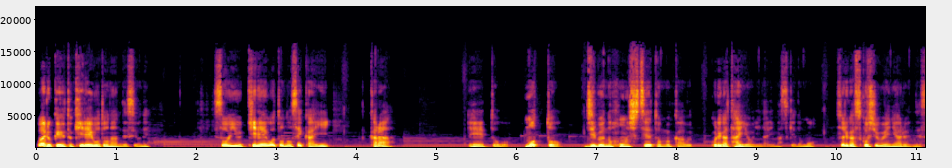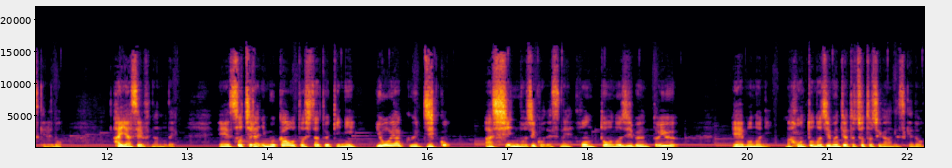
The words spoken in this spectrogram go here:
悪く言うと綺麗事なんですよね。そういう綺麗事の世界から、えっ、ー、と、もっと自分の本質へと向かう。これが太陽になりますけども、それが少し上にあるんですけれど、ハイヤーセルフなので、えー、そちらに向かおうとしたときに、ようやく自己、あ、真の自己ですね。本当の自分という、えー、ものに、まあ、本当の自分というとちょっと違うんですけど、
